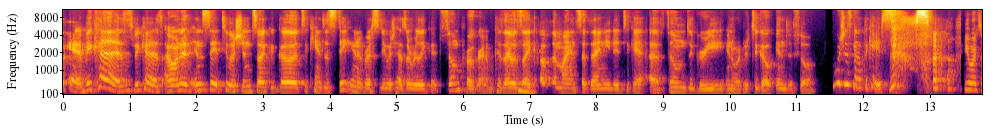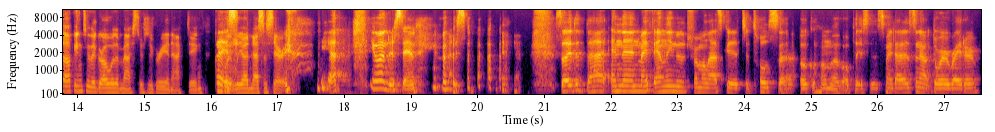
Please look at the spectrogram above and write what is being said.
okay. Because because I wanted in-state tuition so I could go to Kansas State University, which has a really good film program. Because I was mm-hmm. like of the mindset that I needed to get a film degree in order to go into film, which is not the case. you were talking to the girl with a master's degree in acting. Completely nice. unnecessary. yeah, you understand. You understand. so I did that. And then my family moved from Alaska to Tulsa, Oklahoma, of all places. My dad is an outdoor writer.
